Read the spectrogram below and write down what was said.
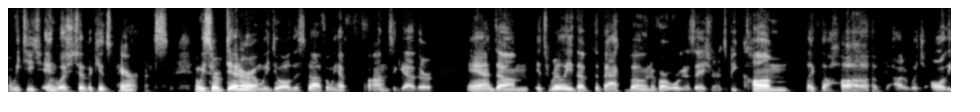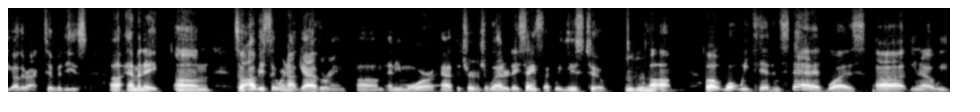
and we teach English to the kids' parents. And we serve dinner and we do all this stuff and we have fun together. And um, it's really the, the backbone of our organization. It's become like the hub out of which all the other activities uh, emanate. Um, so obviously, we're not gathering um, anymore at the Church of Latter day Saints like we used to. Mhm. Um, but what we did instead was, uh, you know, we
